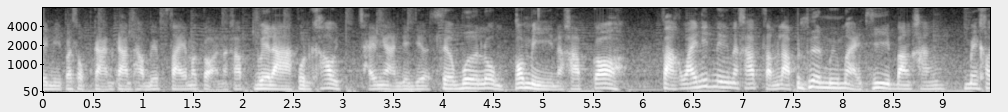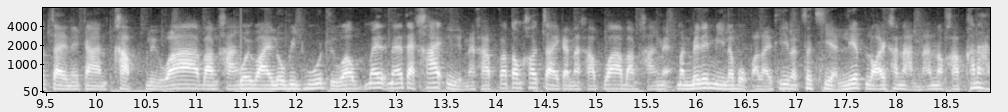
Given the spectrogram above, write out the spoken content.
ยมีประสบการณ์การทำเว็บไซต์มาก่อนนะครับ เวลาคนเข้าใช้งานเยอะๆเซิร์ฟเวอร์ล่มก็มีนะครับ ก็ ฝากไว้นิดนึงนะครับสำหรับเพื่อนๆมือใหม่ที่บางครั้งไม่เข้าใจในการขับ หรือว่าบางครั้งวอยวายโรบินฮูดหรือว่าแม้แม้แต่ค่ายอื่นนะครับก็ต้องเข้าใจกันนะครับว่าบางครั้งเนี่ยมันไม่ได้มีระบบอะไรที่แบบเสถียรเรียบร้อยขนาดนั้นหรอกครับขนาด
